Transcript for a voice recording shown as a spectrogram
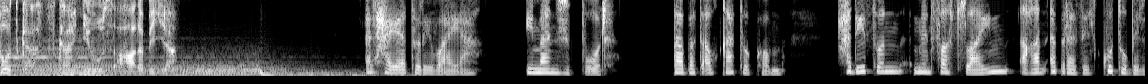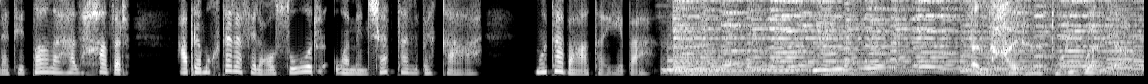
بودكاست سكاي نيوز عربية. الحياة رواية. إيمان جبور. طابت أوقاتكم. حديث من فصلين عن أبرز الكتب التي طالها الحظر عبر مختلف العصور ومن شتى البقاع. متابعة طيبة. الحياة رواية.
